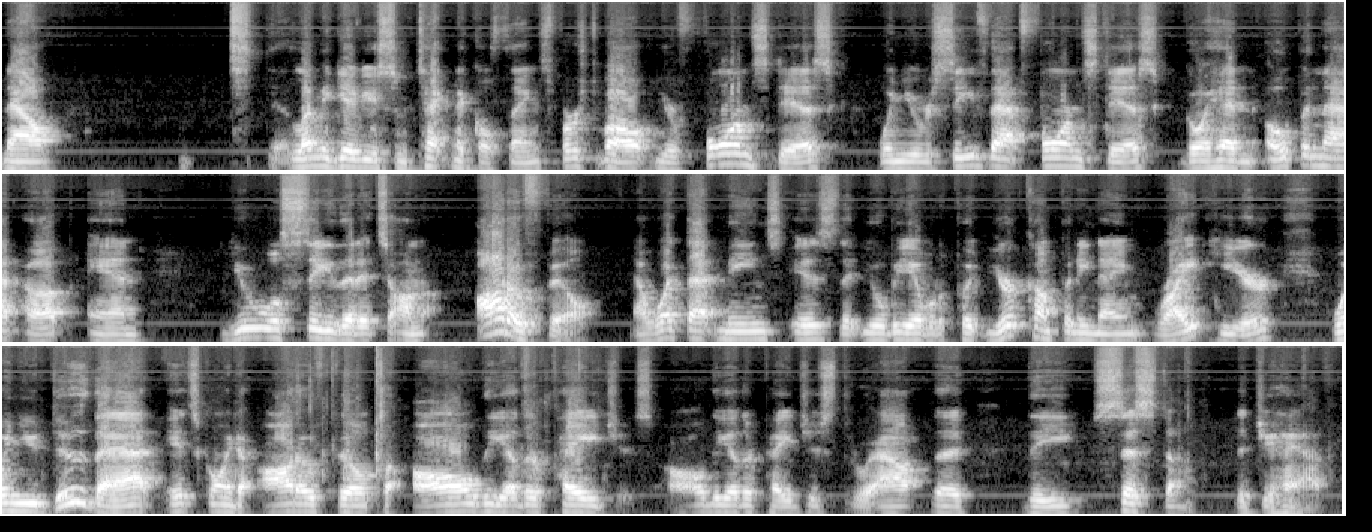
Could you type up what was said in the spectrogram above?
Now, let me give you some technical things. First of all, your forms disk when you receive that forms disc, go ahead and open that up and you will see that it's on autofill. Now, what that means is that you'll be able to put your company name right here. When you do that, it's going to autofill to all the other pages, all the other pages throughout the, the system that you have.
